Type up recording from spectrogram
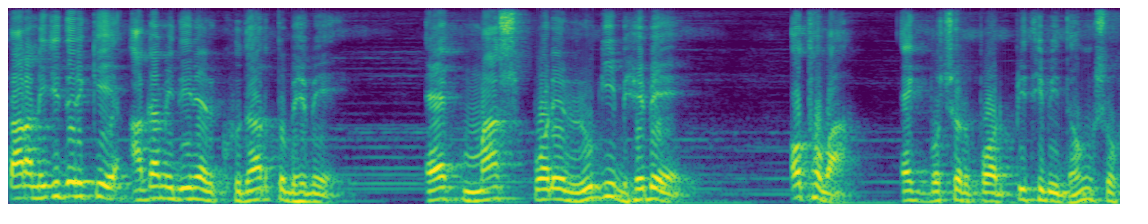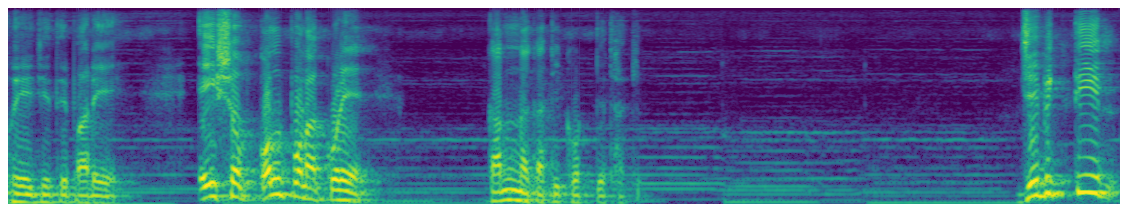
তারা নিজেদেরকে আগামী দিনের ক্ষুধার্ত ভেবে, এক মাস পরের রুগী ভেবে অথবা এক বছর পর পৃথিবী ধ্বংস হয়ে যেতে পারে। এইসব কল্পনা করে কান্নাকাটি করতে থাকে। যে ব্যক্তির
